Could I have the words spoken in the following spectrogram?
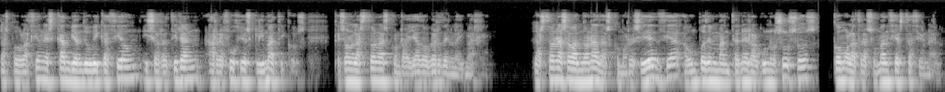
las poblaciones cambian de ubicación y se retiran a refugios climáticos, que son las zonas con rayado verde en la imagen. Las zonas abandonadas como residencia aún pueden mantener algunos usos, como la transhumancia estacional.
